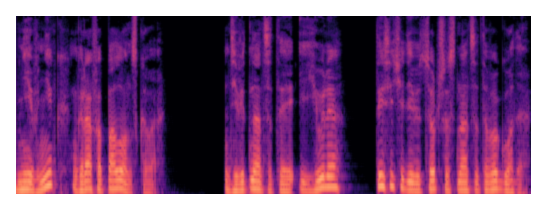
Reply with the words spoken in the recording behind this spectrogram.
Дневник графа Полонского. 19 июля 1916 года.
